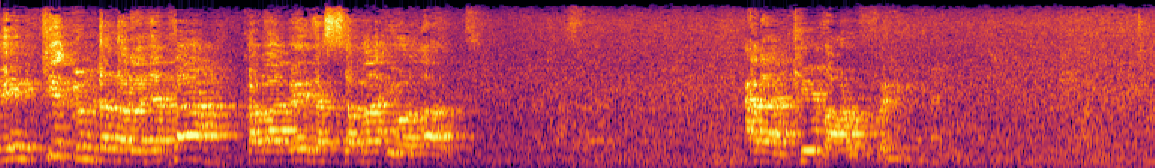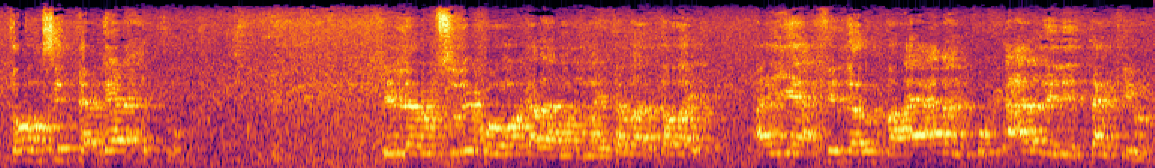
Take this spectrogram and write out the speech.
إن كي عند درجتها كما بين السماء والأرض. على الكبار فني. توم ستة غير حتو. إلا رسولك وما كلا ما يتبر توي أي إلا ربها على الكوك على اللي تنكيون.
